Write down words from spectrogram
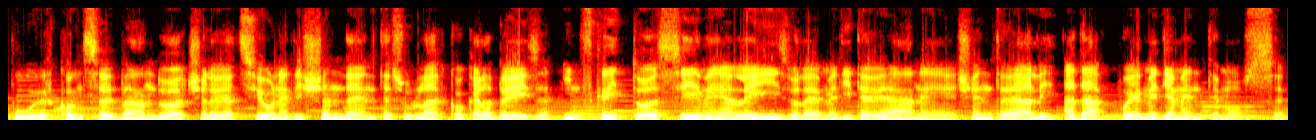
pur conservando accelerazione discendente sull'arco calabrese, inscritto assieme alle isole mediterranee centrali ad acque mediamente mosse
